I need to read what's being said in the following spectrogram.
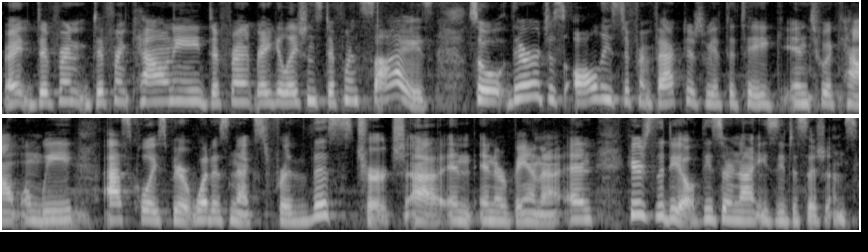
right? Different, different county, different regulations, different size. So there are just all these different factors we have to take into account when we mm-hmm. ask Holy Spirit what is next for this church uh, in, in Urbana. And here's the deal: these are not easy decisions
